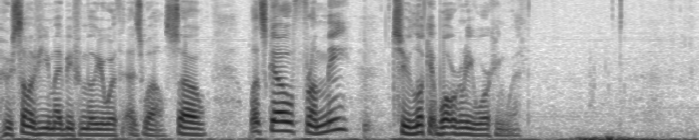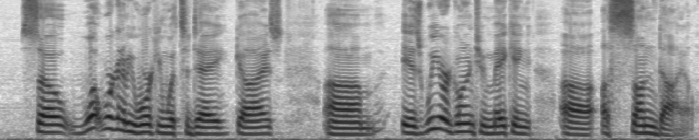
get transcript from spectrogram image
who some of you may be familiar with as well. So let's go from me to look at what we're going to be working with. So what we're going to be working with today, guys, um, is we are going to be making uh, a sundial.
